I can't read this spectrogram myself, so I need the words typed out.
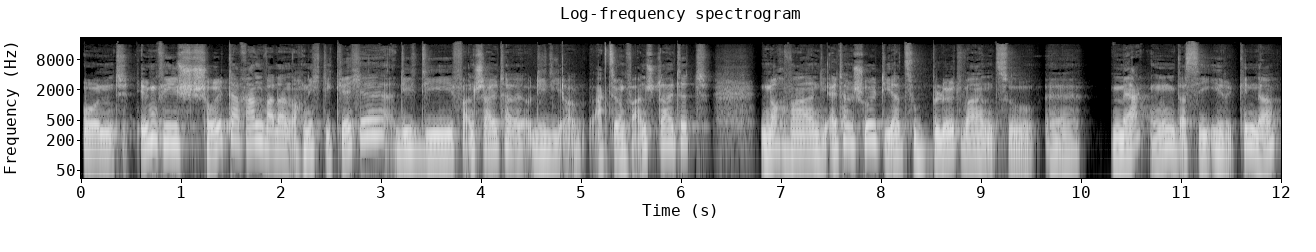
Und irgendwie schuld daran war dann auch nicht die Kirche, die die Veranstalter, die die Aktion veranstaltet, noch waren die Eltern schuld, die ja zu blöd waren zu äh, merken, dass sie ihre Kinder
